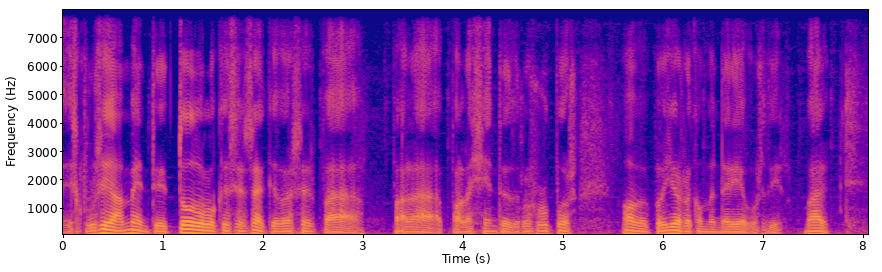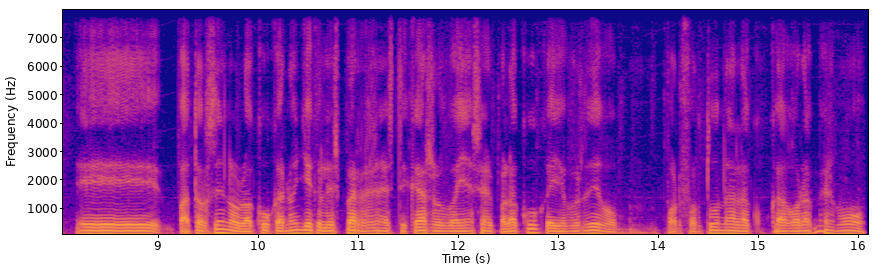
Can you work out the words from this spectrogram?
exclusivamente todo lo que se saque va a ser para para la gente de los grupos hombre pues yo recomendaría vos dir vale eh, patrocino la cuca no llegue que les perros en este caso vayan a ser para la cuca yo os digo por fortuna la cuca ahora mismo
